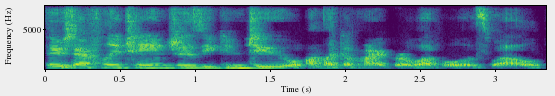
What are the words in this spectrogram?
there's definitely changes you can do on like a micro level as well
